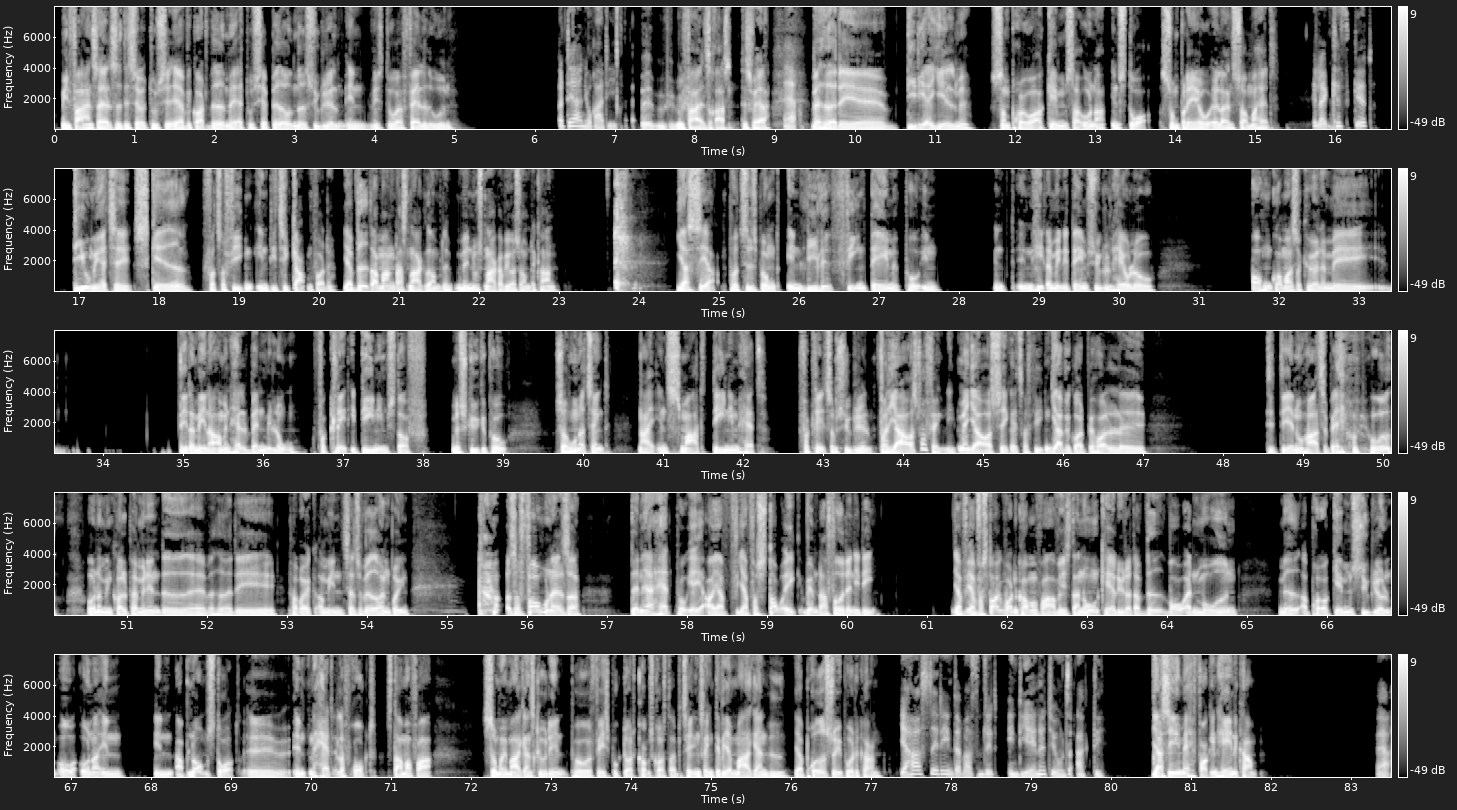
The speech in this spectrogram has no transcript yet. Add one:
Min far han sagde altid, det ser, du ser, jeg vil godt ved med, at du ser bedre ud med cykelhjelm, end hvis du er faldet uden. Og det har han jo ret i. Øh, min far har altid ret, desværre. Ja. Hvad hedder det? øh, De der hjelme, som prøver at gemme sig under en stor sombrero eller en sommerhat, Eller en kasket. de er jo mere til skade for trafikken, end de er til gavn for det. Jeg ved, der er mange, der har snakket om det, men nu snakker vi også om det, Karen. Jeg ser på et tidspunkt en lille, fin dame på en, en, en helt almindelig damecykel, havelåge, og hun kommer altså kørende med det, der minder om en halv vandmelon, forklædt i denimstof med skygge på. Så hun har tænkt, nej, en smart denimhat forklædt som cykelhjelm. For jeg er også forfængelig, men jeg er også sikker i trafikken. Jeg vil godt beholde øh, det, det, jeg nu har tilbage på mit hoved, under min koldpermanentede, øh, hvad hedder det, peruk og min tatoverede øjenbryn. og så får hun altså den her hat på, og jeg, jeg forstår ikke, hvem der har fået den idé. Jeg, jeg forstår ikke, hvor den kommer fra, og hvis der er nogen kære lytter, der ved, hvor er den moden med at prøve at gemme cykelhjelm under en, en abnormt stort, øh, enten hat eller frugt, stammer fra, så må I meget gerne skrive det ind på facebook.com betalingsring. Det vil jeg meget gerne vide. Jeg har prøvet at søge på det, Karen. Jeg har også set en, der var sådan lidt Indiana Jones-agtig. Jeg har set en med fucking hanekam. Ja.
